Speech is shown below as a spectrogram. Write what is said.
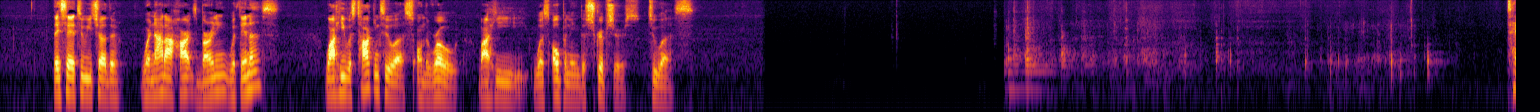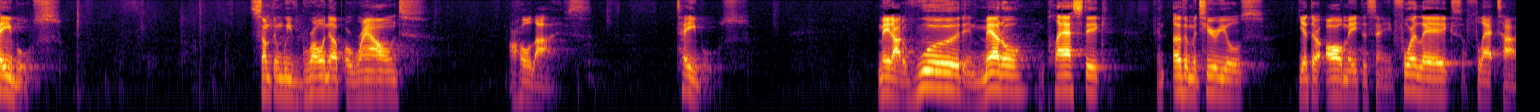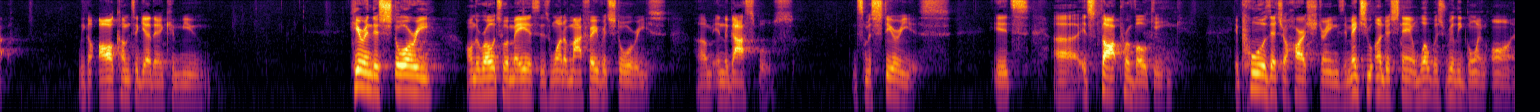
They said to each other, Were not our hearts burning within us? While he was talking to us on the road, while he was opening the scriptures to us. tables. Something we've grown up around whole lives. Tables. Made out of wood and metal and plastic and other materials, yet they're all made the same. Four legs, a flat top. We can all come together and commune. Hearing this story on the road to Emmaus is one of my favorite stories um, in the Gospels. It's mysterious, it's, uh, it's thought provoking, it pulls at your heartstrings, it makes you understand what was really going on.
